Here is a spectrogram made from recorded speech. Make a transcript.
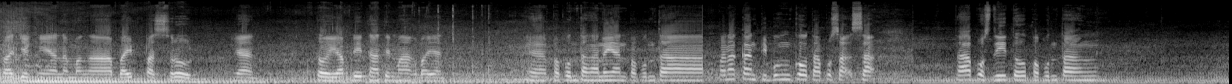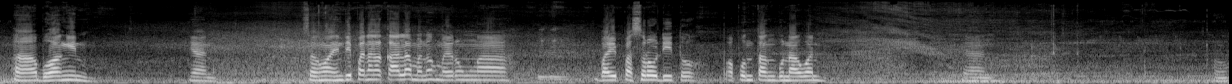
project niya ng mga bypass road. Yan. Ito, i-update natin mga kabayan. Yan, papuntang ano yan, papunta Panakan, Tibungko, tapos Saksa. Tapos dito, papuntang ah, Buhangin. Yan. Sa mga hindi pa nakakaalam, ano, mayroong ah, bypass road dito, papuntang Bunawan. Yan. Oh,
